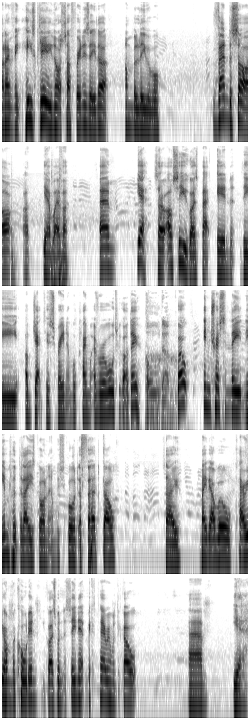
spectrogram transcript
I don't think he's clearly not suffering, is he? Look, unbelievable. Van der Sar, uh, yeah, whatever. Um, yeah, so I'll see you guys back in the objective screen and we'll claim whatever rewards we've got to do. Hold up. Well, interestingly, the input delay's gone and we scored a third goal. So maybe I will carry on recording. You guys wouldn't have seen it. Mkhitaryan with the goal. Um, yeah.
